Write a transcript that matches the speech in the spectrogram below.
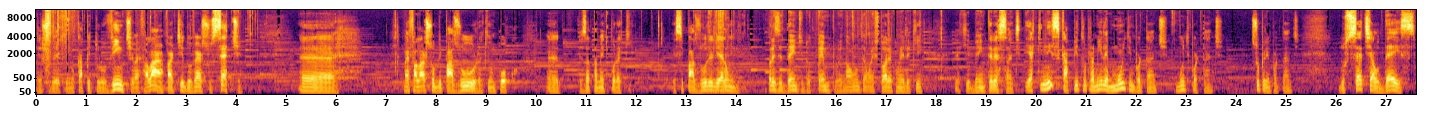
deixa eu ver aqui no capítulo 20 vai falar a partir do verso 7 é, vai falar sobre Pazur aqui um pouco é, exatamente por aqui esse Pazur ele era um presidente do templo e nós vamos ter uma história com ele aqui aqui bem interessante. E aqui nesse capítulo, para mim, ele é muito importante, muito importante, super importante. Do 7 ao 10,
